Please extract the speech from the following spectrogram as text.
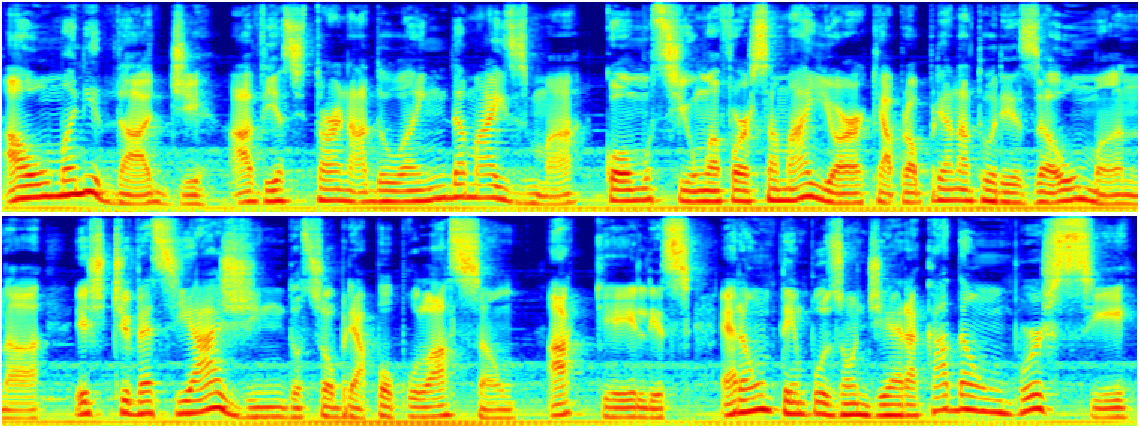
A humanidade havia se tornado ainda mais má, como se uma força maior que a própria natureza humana estivesse agindo sobre a população. Aqueles eram tempos onde era cada um por si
